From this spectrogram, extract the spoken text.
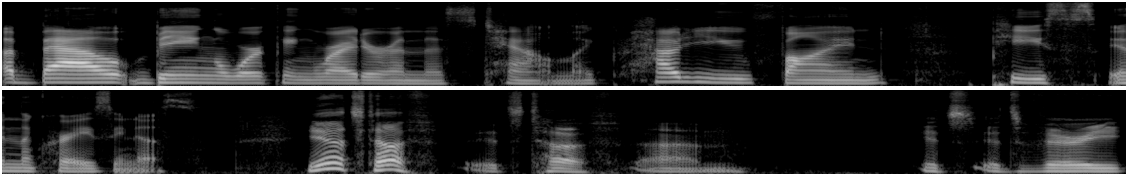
about being a working writer in this town? Like, how do you find peace in the craziness? Yeah, it's tough. It's tough. Um, it's it's very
